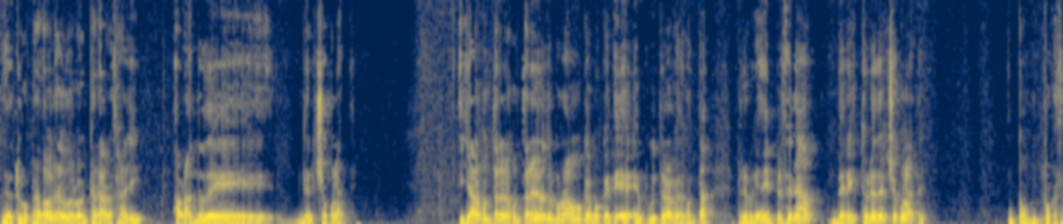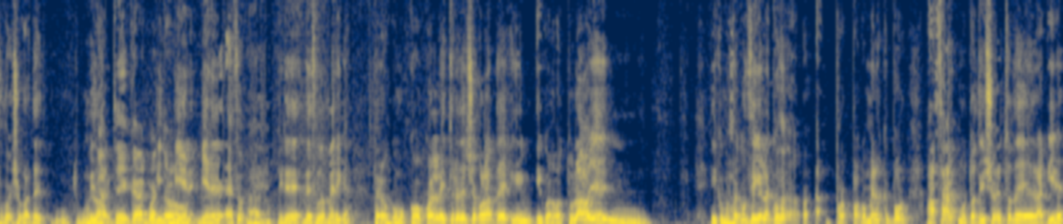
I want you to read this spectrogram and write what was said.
de los turoperadores o de los encargados que están allí hablando de, del chocolate. Y ya lo contaré, lo contaré en otro programa porque, es un poquito largo de contar. Pero me quedé impresionado de la historia del chocolate. Porque chocolate, tú cuando- viene, viene, eso, Claro. viene de, de Sudamérica, pero como, cuál es la historia del chocolate y, y cuando tú la oyes mm, y cómo se consiguen las cosas, por, poco menos que por azar, como tú has dicho esto de la quina,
